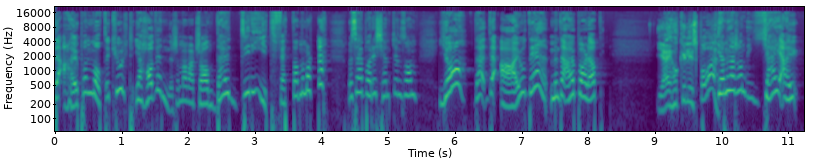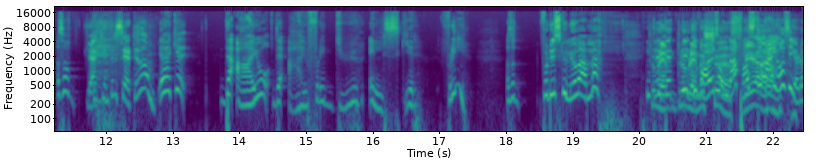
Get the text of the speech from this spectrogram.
Det er jo på en måte kult. Jeg har venner som har vært sånn Det er jo dritfett, Anne Marte. Men så har jeg bare kjent en sånn Ja, det, det er jo det. Men det er jo bare det at Jeg har ikke lyst på det! Ja, men det er sånn Jeg er jo Altså, Jeg er ikke interessert i det! jeg er ikke Det er jo Det er jo fordi du elsker fly. Altså, for du skulle jo være med. Problem- problemet med sjøfly sånn, Det er plass til meg òg, sier du.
